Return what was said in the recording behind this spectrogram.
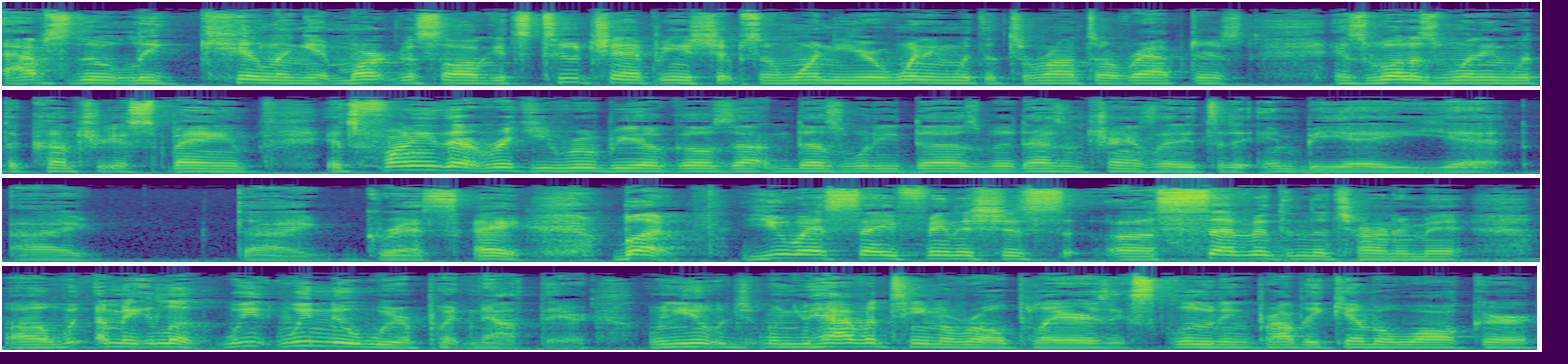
Absolutely killing it. Marc Gasol gets two championships in one year, winning with the Toronto Raptors as well as winning with the country of Spain. It's funny that Ricky Rubio goes goes out and does what he does, but it hasn't translated to the NBA yet. I digress. Hey, but USA finishes uh, seventh in the tournament. Uh, we, I mean, look, we, we knew we were putting out there when you when you have a team of role players, excluding probably Kemba Walker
